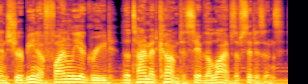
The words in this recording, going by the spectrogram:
and Shcherbina finally agreed the time had come to save the lives of citizens.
